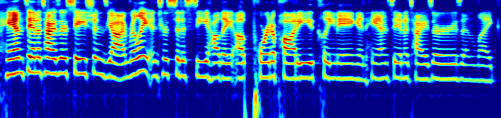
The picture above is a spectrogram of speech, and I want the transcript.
hand sanitizer stations, yeah, I'm really interested to see how they up porta potty cleaning and hand sanitizers and like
